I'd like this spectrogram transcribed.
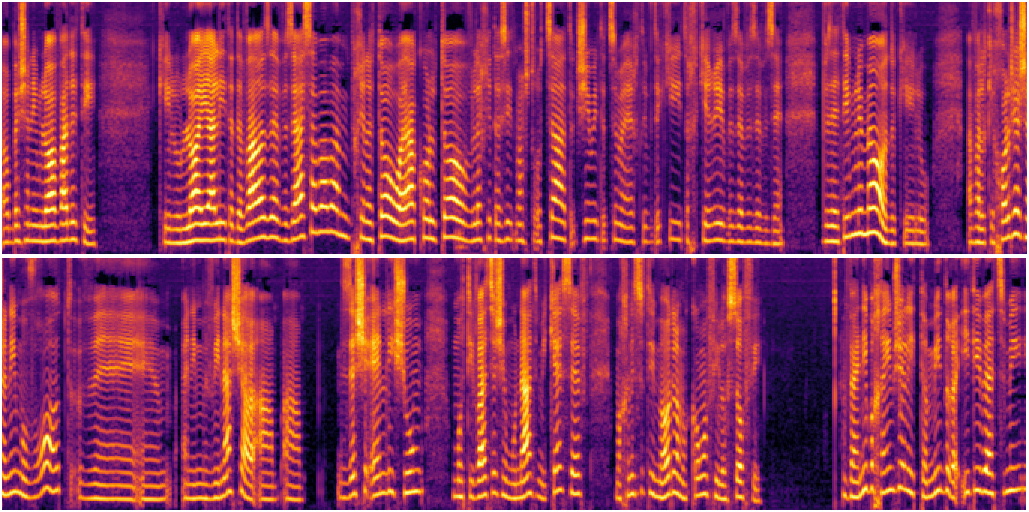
הרבה שנים לא עבדתי. כאילו, לא היה לי את הדבר הזה, וזה היה סבבה מבחינתו, הוא היה הכל טוב, לכי תעשי את מה שאת רוצה, תגשימי את עצמך, תבדקי, תחקרי וזה וזה וזה. וזה התאים לי מאוד, כאילו. אבל ככל שהשנים עוברות, ואני מבינה שזה שאין לי שום מוטיבציה שמונעת מכסף, מכניס אותי מאוד למקום הפילוסופי. ואני בחיים שלי תמיד ראיתי בעצמי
